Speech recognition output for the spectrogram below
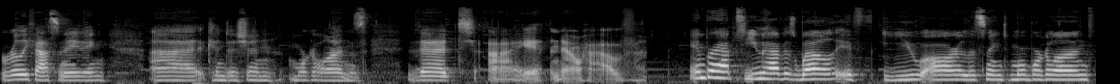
really fascinating uh, condition, Morgellons that I now have. And perhaps you have as well if you are listening to more Morgellons.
